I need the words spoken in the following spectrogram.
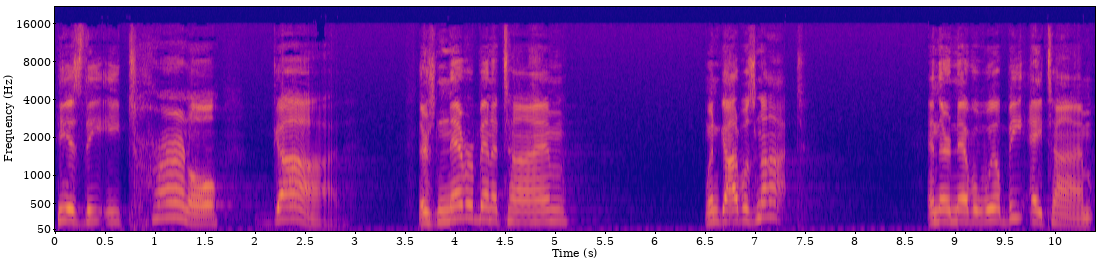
He is the eternal God. There's never been a time when God was not. And there never will be a time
